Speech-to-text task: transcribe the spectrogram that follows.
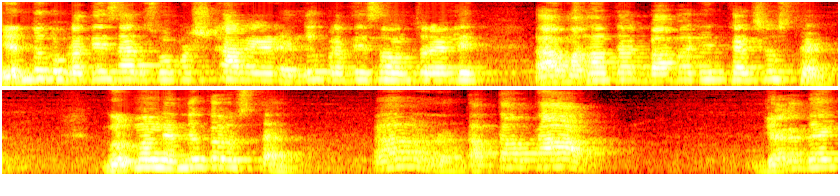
ఎందుకు ప్రతిసారి సూపర్ స్టార్ అయ్యాడు? ఎందుకు ప్రతి సంవత్సరం వెళ్ళి ఆ మహాంతర్ బాబాజీని కలిసి వస్తాడు? గురుమల్ని ఎందుకు కలుస్తారు ఆ, దత్తావతార్. జగదేక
